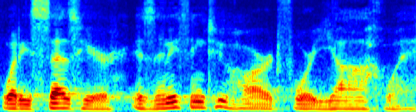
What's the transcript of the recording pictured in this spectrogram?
what He says here. Is anything too hard for Yahweh,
